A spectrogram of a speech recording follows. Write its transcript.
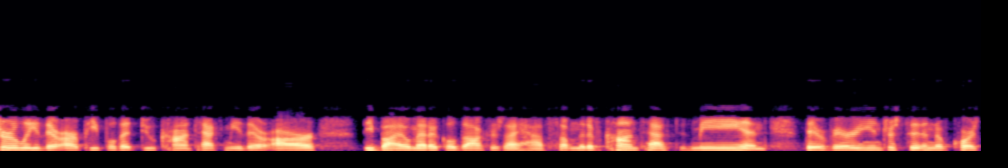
surely there are people that do contact me. There are the biomedical doctors. I have some that have contacted me and they're very interested. And of course,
